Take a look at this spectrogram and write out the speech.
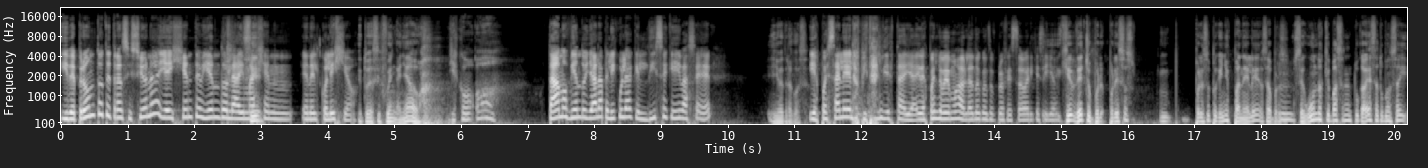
Y de pronto te transiciona y hay gente viendo la Sí. imagen en el colegio. y tú decís, fue engañado. Y es como, oh, estábamos viendo ya la película que él dice que iba a hacer y otra cosa. y después sale del hospital y está allá y después lo vemos hablando con su profesor y qué sé yo. De hecho, por, por esos mm, por esos pequeños paneles, o sea, por esos Mm. segundos que pasan en tu cabeza, tú pensáis,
